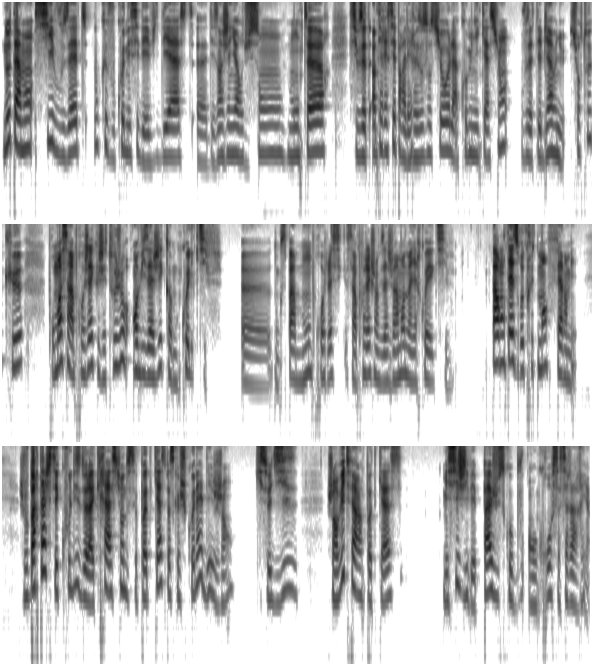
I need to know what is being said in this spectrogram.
Notamment si vous êtes ou que vous connaissez des vidéastes, euh, des ingénieurs du son, monteurs, si vous êtes intéressé par les réseaux sociaux, la communication, vous êtes les bienvenus. Surtout que pour moi, c'est un projet que j'ai toujours envisagé comme collectif. Euh, donc c'est pas mon projet, c'est un projet que j'envisage vraiment de manière collective. Parenthèse recrutement fermé. Je vous partage ces coulisses de la création de ce podcast parce que je connais des gens qui se disent j'ai envie de faire un podcast, mais si j'y vais pas jusqu'au bout, en gros, ça sert à rien.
